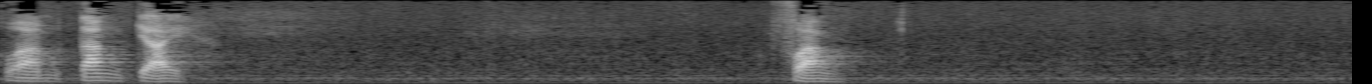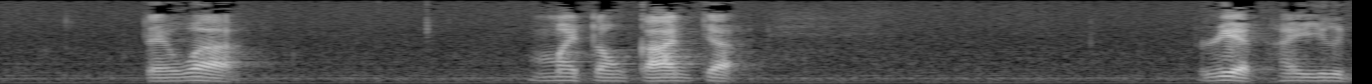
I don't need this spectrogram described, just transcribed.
ความตั้งใจ ฟัง แต่ว่าไม่ต้องการจะเรียกให้ยืด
